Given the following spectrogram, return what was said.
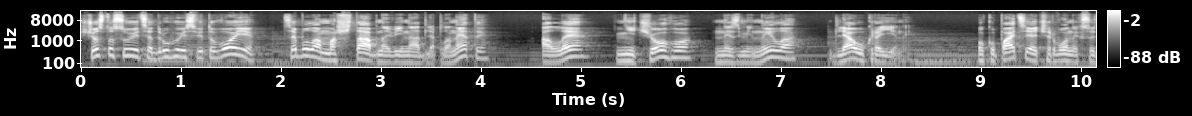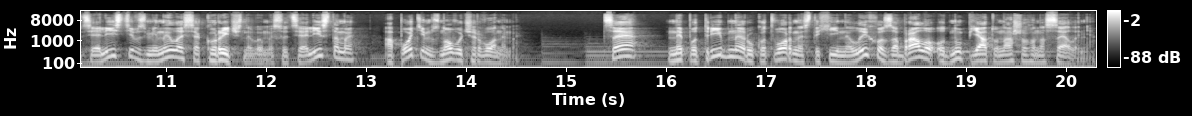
Що стосується Другої світової, це була масштабна війна для планети, але нічого не змінила для України. Окупація червоних соціалістів змінилася коричневими соціалістами, а потім знову червоними. Це непотрібне рукотворне стихійне лихо забрало одну п'яту нашого населення.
